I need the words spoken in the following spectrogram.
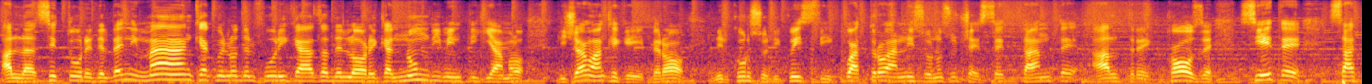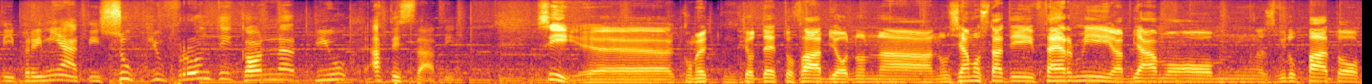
al settore del vending ma anche a quello del fuori casa dell'Oreca, non dimentichiamolo. Diciamo anche che però nel corso di questi quattro anni sono successe tante altre cose. Siete stati premiati su più fronti con più attestati. Sì, eh, come ti ho detto Fabio, non, uh, non siamo stati fermi, abbiamo mh, mm, sviluppato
